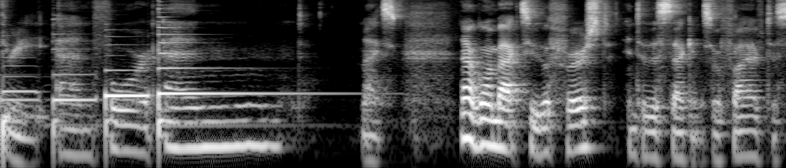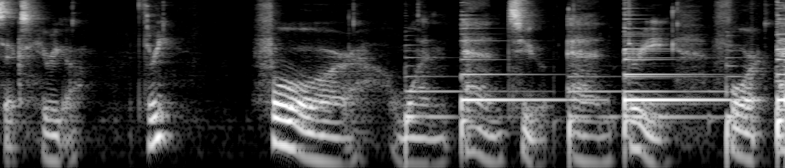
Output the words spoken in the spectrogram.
three, and four, and Nice. Now going back to the first into the second, so five to six. Here we go. Three, four, one and two and three, four and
